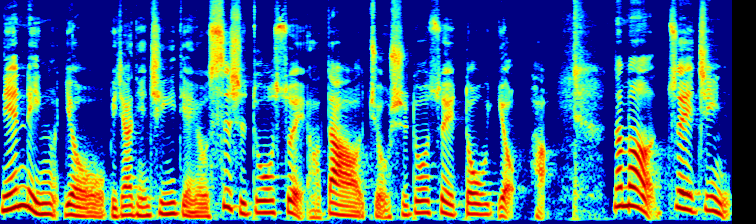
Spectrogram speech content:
年龄有比较年轻一点，有四十多岁啊到九十多岁都有。好，那么最近。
